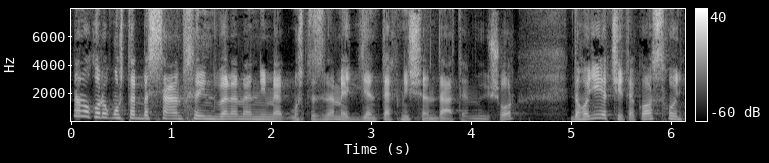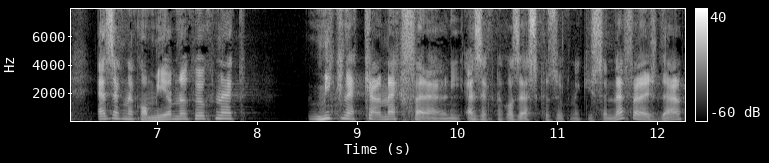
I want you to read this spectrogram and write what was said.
Nem akarok most ebbe szám szerint belemenni, meg most ez nem egy ilyen technician data műsor, de hogy értsétek azt, hogy ezeknek a mérnököknek miknek kell megfelelni ezeknek az eszközöknek, hiszen ne felejtsd el,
